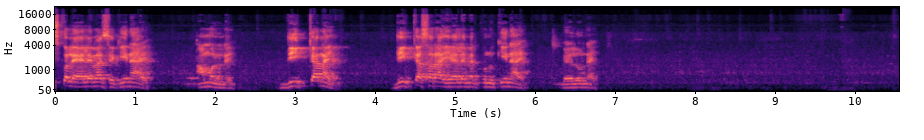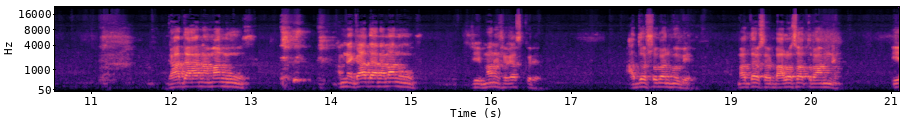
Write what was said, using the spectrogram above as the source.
স্কুলে এলেম আছে কি নাই? আমল নেই, দীক্ষা নাই। দীক্ষা ছাড়া এলেমের কোনো কি নাই, ভ্যালু নাই। গাদা না মানুষ আপনি গাদা না মানুষ, যে মানুষের কাজ করে। আদর্শবান হবে। মাদ্রাসার ভালো ছাত্র আমনে, এই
